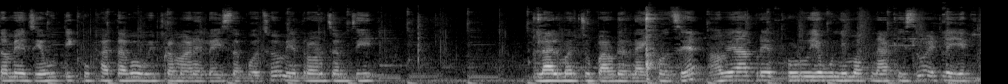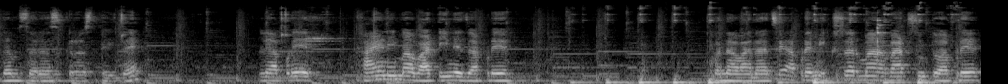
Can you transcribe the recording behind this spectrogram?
તમે જેવું તીખું ખાતા હોવ એ પ્રમાણે લઈ શકો છો. મેં ત્રણ ચમચી લાલ મરચું પાવડર નાખ્યો છે. હવે આપણે થોડું એવું નિમક નાખીશું એટલે એકદમ સરસ ક્રશ થઈ જાય. એટલે આપણે ખાયણીમાં વાટીને જ આપણે બનાવવાના છે. આપણે મિક્સરમાં વાટશું તો આપણે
